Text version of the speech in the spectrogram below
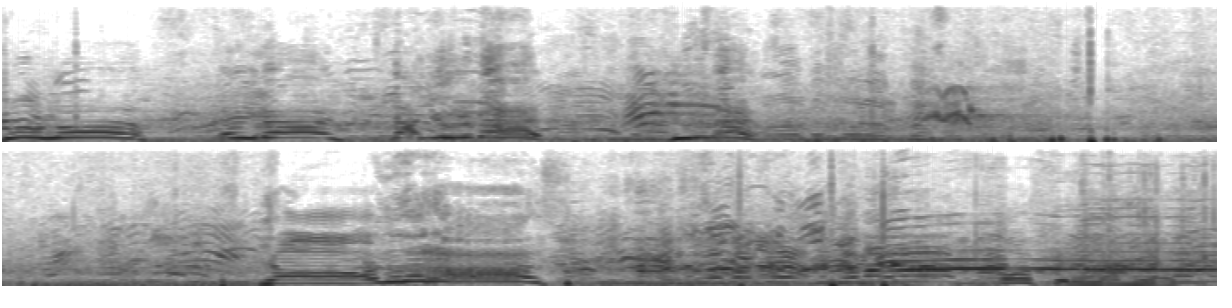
Zorla. Eymen. Lan yürüme. Yürüme. Ya anılara. Aferin lan Miraç.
